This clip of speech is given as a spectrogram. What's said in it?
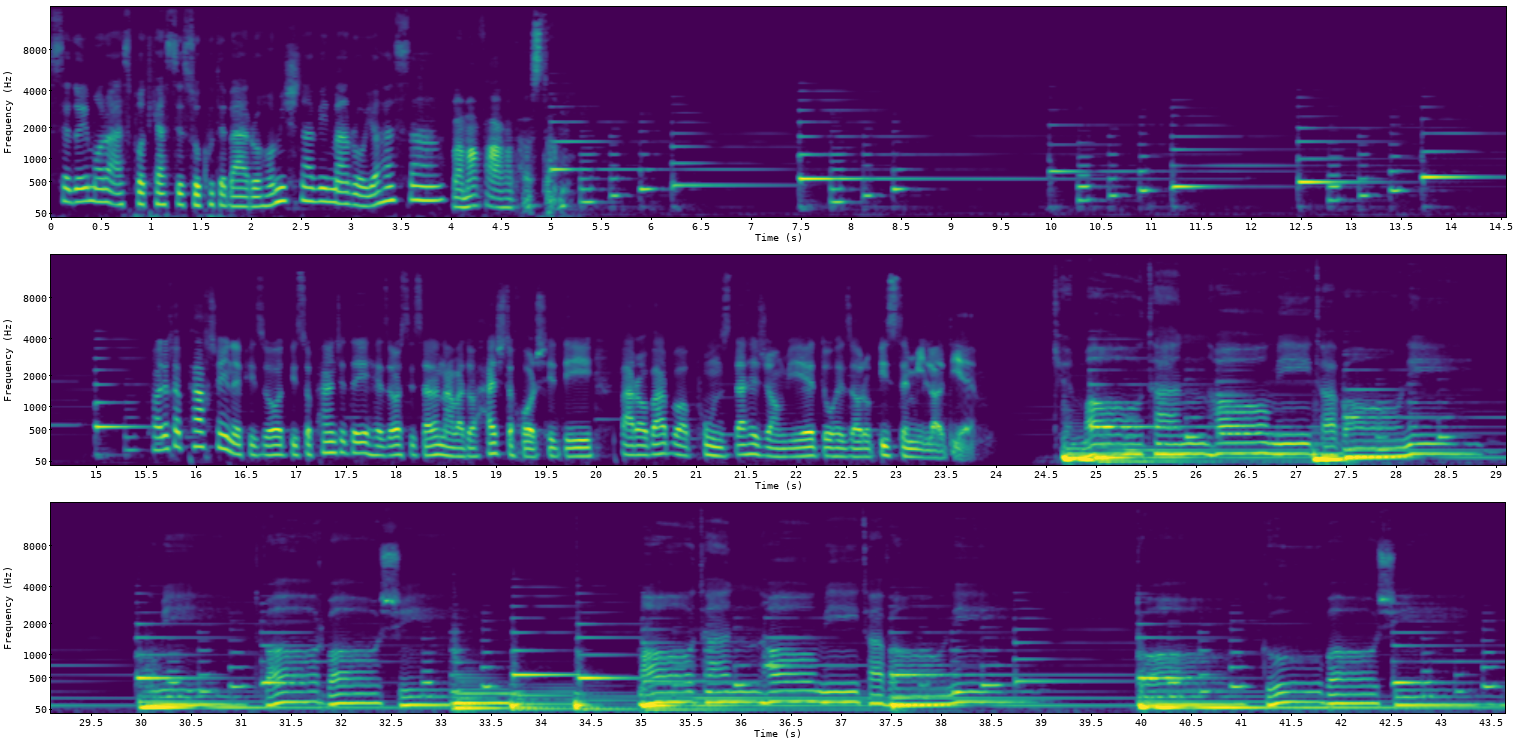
صدای ما را از پادکست سکوت بره ها میشنوین من رویا هستم. و من فرهاد هستم. تاریخ پخش این اپیزود 25 دی 1398 خورشیدی برابر با 15 ژانویه 2020 میلادیه. که ما تنها می توانیم امیدوار باشیم. ما تنها می توانیم گو باشیم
